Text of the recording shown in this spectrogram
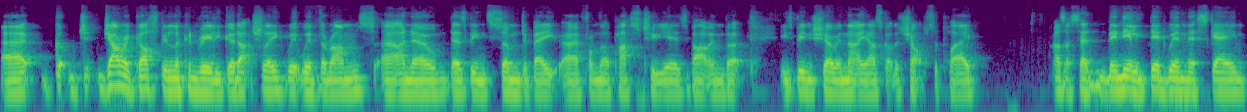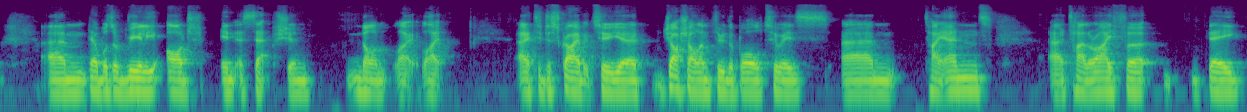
Uh, Jared Goff's been looking really good actually with, with the Rams. Uh, I know there's been some debate uh, from the past two years about him, but he's been showing that he has got the chops to play. As I said, they nearly did win this game. Um, there was a really odd interception, non like like uh, to describe it to you. Josh Allen threw the ball to his um, tight end, uh, Tyler Eifert. They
